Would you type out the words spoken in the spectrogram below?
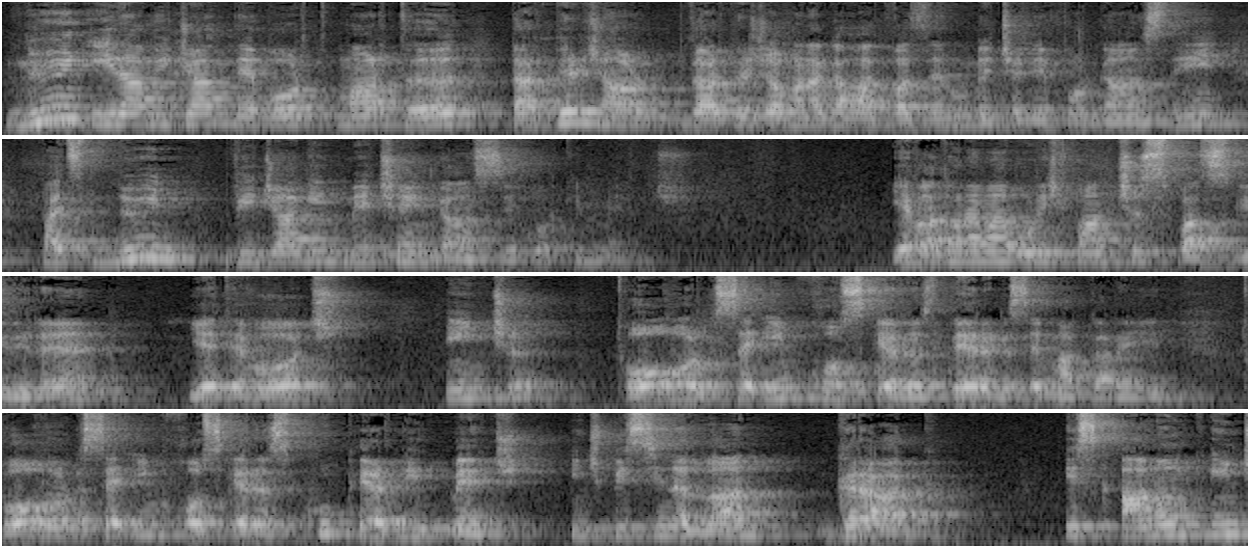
Նույն իրավիճակն է, որ մարդը դարբեր դարբեր ժամանակահատվածներում մեջ են երբ որ գանցնի, բայց նույն վիճակին մեջ են գանցի խորքի մեջ։ Եվ ադոնամա ուրիշ բան չսպասվիր իրեն, եթե ոչ ինչը? Թող որ գսե իմ խոսքերս դերը գսե մակարեին թող որ գսե իմ խոսքերս քու փերնիտ մեջ ինչպիսին լան գրագ իսկ անոնք ինչ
